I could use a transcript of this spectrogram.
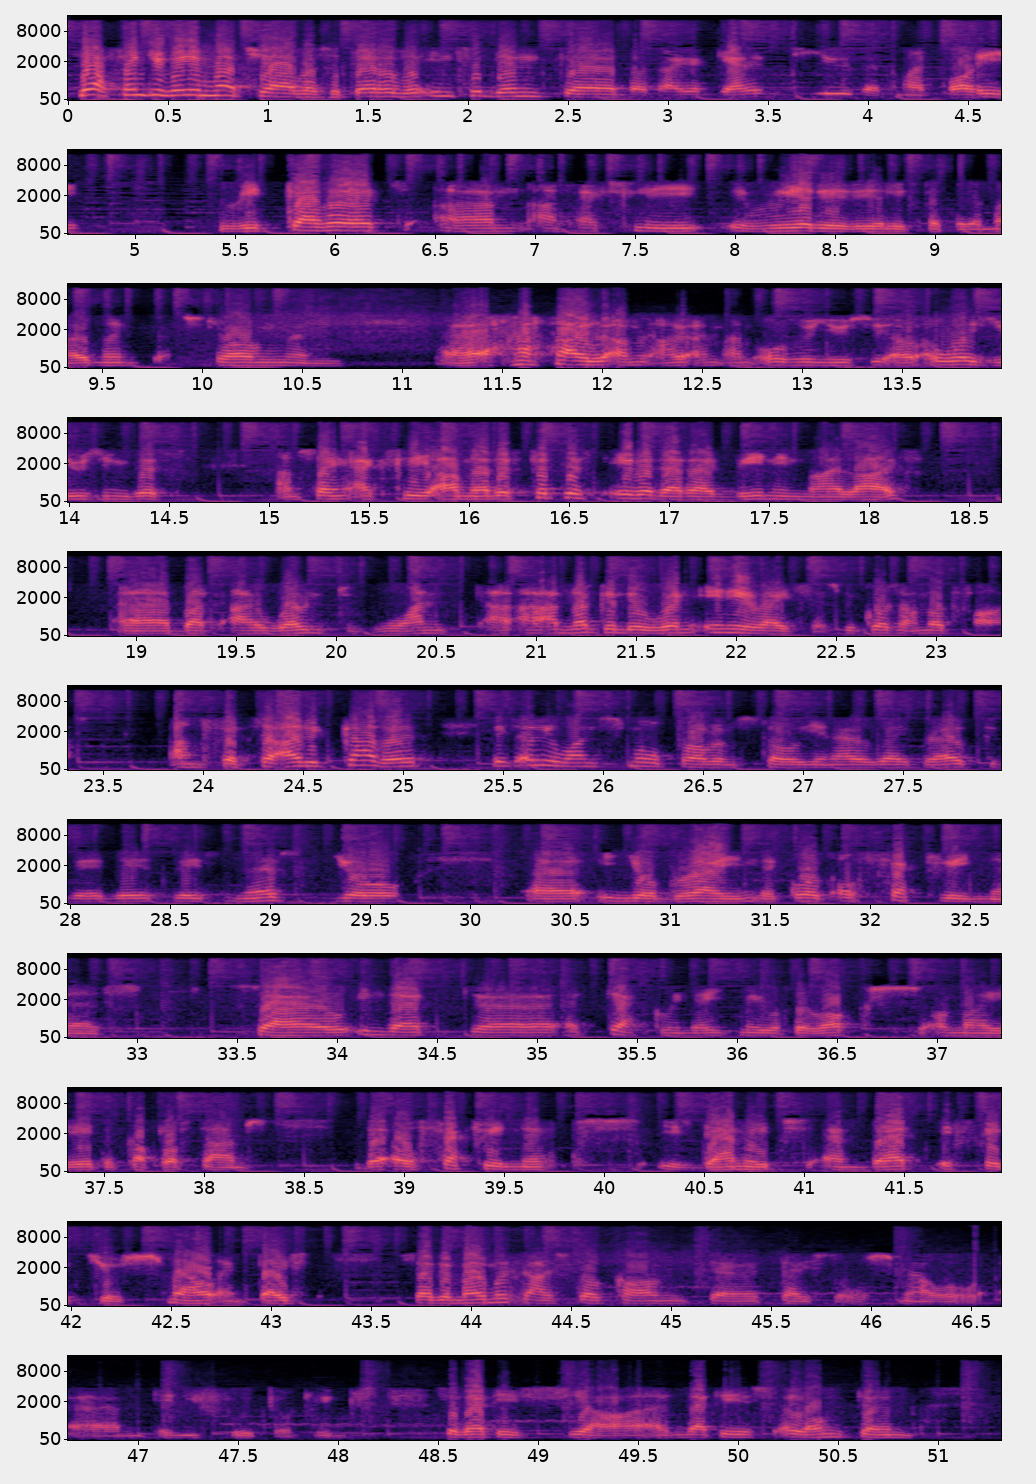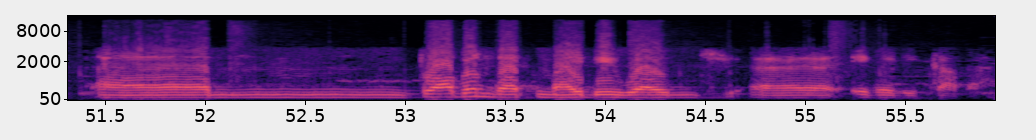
Yeah, thank you very much. Yeah, it was a terrible incident, uh, but I guarantee you that my body recovered. Um, I'm actually really, really fit at the moment. I'm strong, and uh, I, am I'm, also using, I'm always using this. I'm saying actually, I'm not the fittest ever that I've been in my life. Uh, but I won't want. I, I'm not going to win any races because I'm not fast. I'm fit. So I recovered. There's only one small problem still. You know, they broke. There, there's there's nerves your uh, in your brain. They're called olfactory nerves. So in that uh, attack, when they hit me with the rocks on my head a couple of times, the olfactory nerves is damaged, and that affects your smell and taste. So the moment I still can't uh, taste or smell um, any food or drinks. So that is yeah, and that is a long-term um, problem that maybe won't uh, ever recover.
